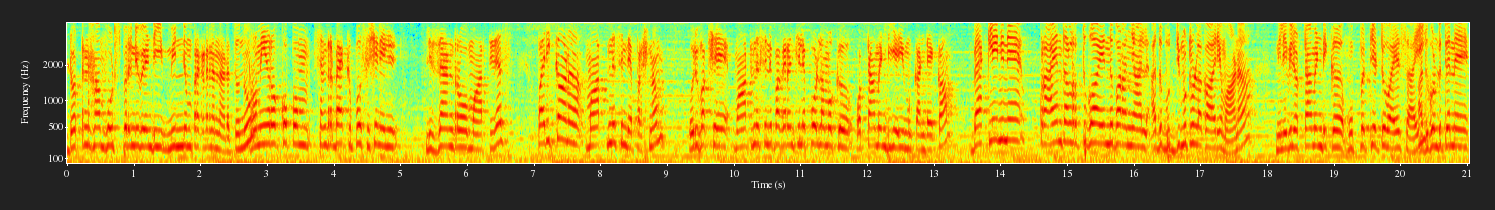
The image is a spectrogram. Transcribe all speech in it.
ഡോട്ടൻഹാം ഹോട്ട്സ്പറിനു വേണ്ടി മിന്നും പ്രകടനം നടത്തുന്നു. റൊമീറോക്കൊപ്പം സെന്റർ ബാക്ക് പൊസിഷനിൽ ലിസാൻഡ്രോ മാർട്ടിനസ്. പരിക്കാണ് മാർട്ടിനസിന്റെ പ്രശ്നം. ഒരുപക്ഷെ മാർട്ടിനസിന് പകരം ചിലപ്പോൾ നമുക്ക് ഒട്ടാമെണ്ടിയെയും കണ്ടേക്കാം. ബാക്ക്ലൈനിനെ പ്രായം തളർത്തുക എന്ന് പറഞ്ഞാൽ അത് ബുദ്ധിമുട്ടുള്ള കാര്യമാണ്. നിലവിൽ ഒട്ടാമെണ്ടിക്ക് മുപ്പത്തിയെട്ട് വയസ്സായി. അതുകൊണ്ട് തന്നെ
